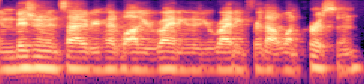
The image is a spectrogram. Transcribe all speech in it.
envision inside of your head while you're writing that you're writing for that one person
